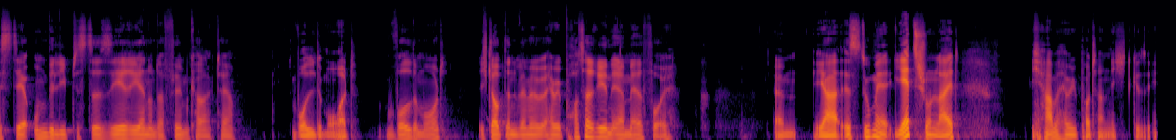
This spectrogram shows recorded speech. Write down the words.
ist der unbeliebteste Serien- oder Filmcharakter? Voldemort. Voldemort? Ich glaube dann, wenn wir über Harry Potter reden, eher Malfoy. Ähm, ja, es tut mir jetzt schon leid. Ich habe Harry Potter nicht gesehen.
